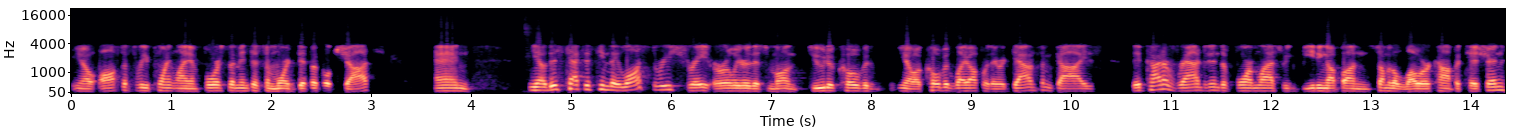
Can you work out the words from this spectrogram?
you know, off the three point line and force them into some more difficult shots. And, you know, this Texas team, they lost three straight earlier this month due to COVID, you know, a COVID layoff where they were down some guys. They've kind of rounded into form last week, beating up on some of the lower competition.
